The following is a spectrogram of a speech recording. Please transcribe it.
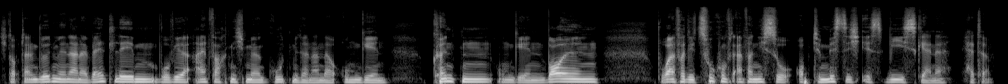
ich glaube, dann würden wir in einer Welt leben, wo wir einfach nicht mehr gut miteinander umgehen könnten, umgehen wollen, wo einfach die Zukunft einfach nicht so optimistisch ist, wie ich es gerne hätte.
